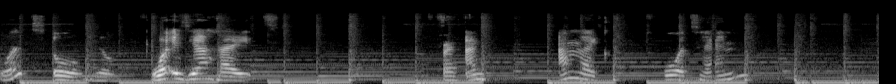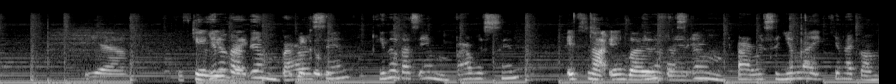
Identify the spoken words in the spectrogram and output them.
What? Oh no. What is your height? I'm I'm like four ten. Yeah. You know that's like embarrassing. You know that's embarrassing. it's not embarrassing. You know that's embarrassing. You're like you're like um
